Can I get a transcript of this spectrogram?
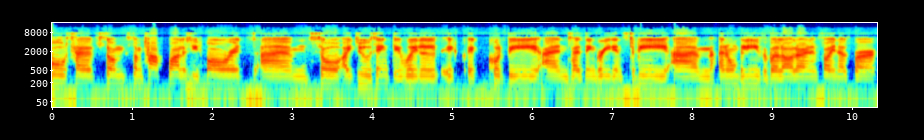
both have some, some top quality forwards. Um, so I do think it will, it, it could be and has the ingredients to be an unbelievable All Ireland final for,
